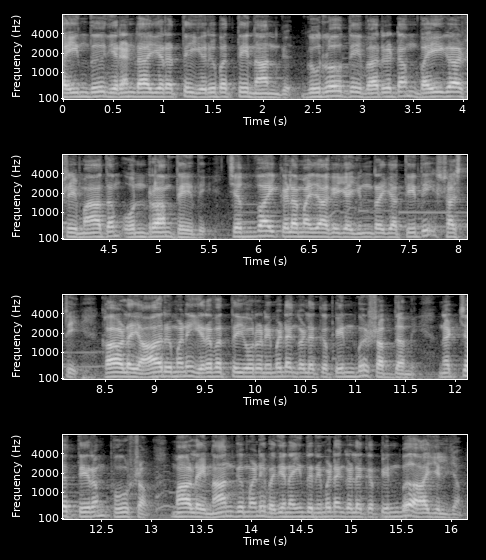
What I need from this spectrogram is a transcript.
ஐந்து இரண்டாயிரத்தி இருபத்தி நான்கு குரோதி வருடம் வைகாஷி மாதம் ஒன்றாம் தேதி செவ்வாய்க்கிழமையாகிய இன்றைய திதி ஷஷ்டி காலை ஆறு மணி இருபத்தி ஒரு நிமிடங்களுக்கு பின்பு சப்தமி நட்சத்திரம் பூஷம் மாலை நான்கு மணி பதினைந்து நிமிடங்களுக்கு பின்பு ஆயில்யம்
